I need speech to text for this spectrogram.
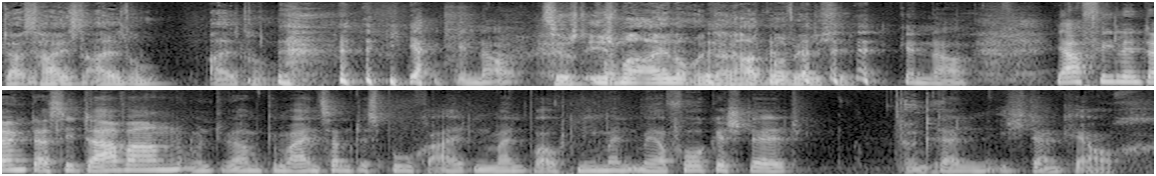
Das heißt Alter. Alter. ja, genau. Zuerst ist mal einer und dann hat man welche. genau. Ja, vielen Dank, dass Sie da waren und wir haben gemeinsam das Buch Alten Mann braucht niemand mehr vorgestellt. Danke. Dann ich danke auch.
